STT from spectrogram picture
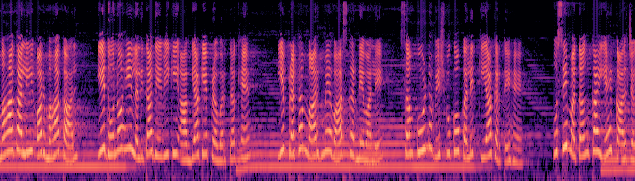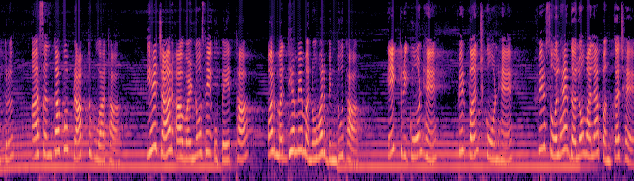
महाकाली और महाकाल, ये दोनों ही ललिता देवी की आज्ञा के प्रवर्तक हैं। ये प्रथम मार्ग में वास करने वाले संपूर्ण विश्व को कलित किया करते हैं। उसी मतंग का यह कालचक्र आसंता को प्राप्त हुआ था। यह चार आवरणों से उपेत था। और मध्य में मनोहर बिंदु था एक त्रिकोण है, फिर पंच कोण है, फिर सोलह दलों वाला पंकज है,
